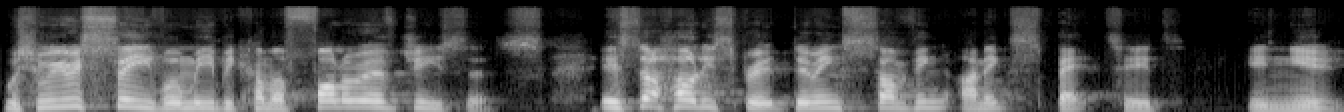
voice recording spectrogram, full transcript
which we receive when we become a follower of Jesus, is the Holy Spirit doing something unexpected in you?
